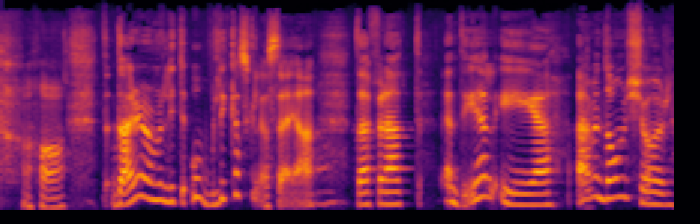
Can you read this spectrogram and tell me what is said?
Ja, där är de lite olika skulle jag säga. Mm. Därför att en del är, även de kör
